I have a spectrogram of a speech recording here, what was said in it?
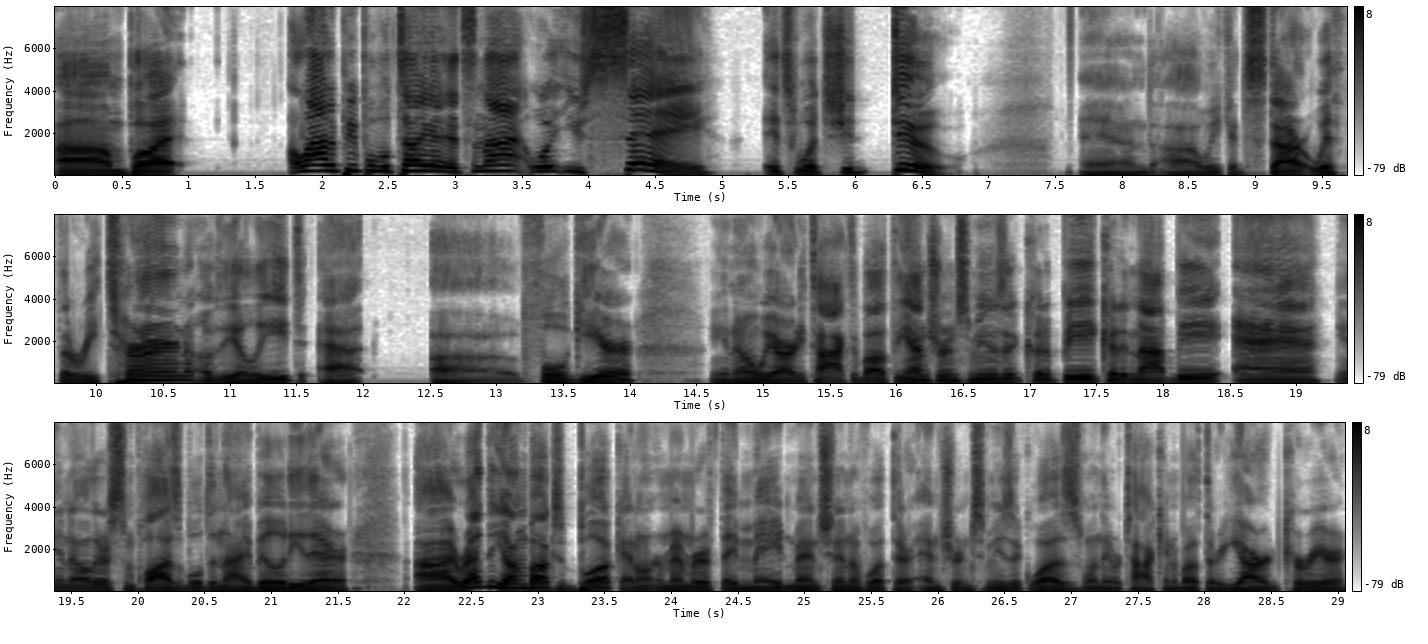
Um, but a lot of people will tell you it's not what you say, it's what you do. And uh, we could start with the return of the elite at uh, full gear. You know, we already talked about the entrance music. Could it be? Could it not be? Eh, you know, there's some plausible deniability there. Uh, I read the Young Bucks book. I don't remember if they made mention of what their entrance music was when they were talking about their yard career.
